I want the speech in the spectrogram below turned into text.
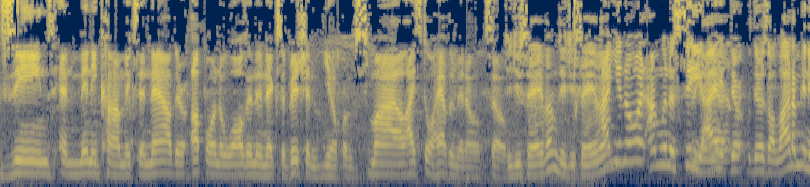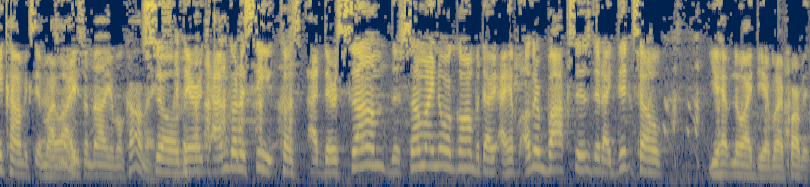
zines and mini comics, and now they're up on the wall in an exhibition. You know, from Smile. I still have them at home. So. Did you save them? Did you save them? I, you know what? I'm going to see. Yeah, I there, there's a lot of mini comics in my There's be life. some valuable comics. So there, I'm going to see because there's some, there's some I know are gone, but I, I have other boxes that I did. So you have no idea my apartment.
